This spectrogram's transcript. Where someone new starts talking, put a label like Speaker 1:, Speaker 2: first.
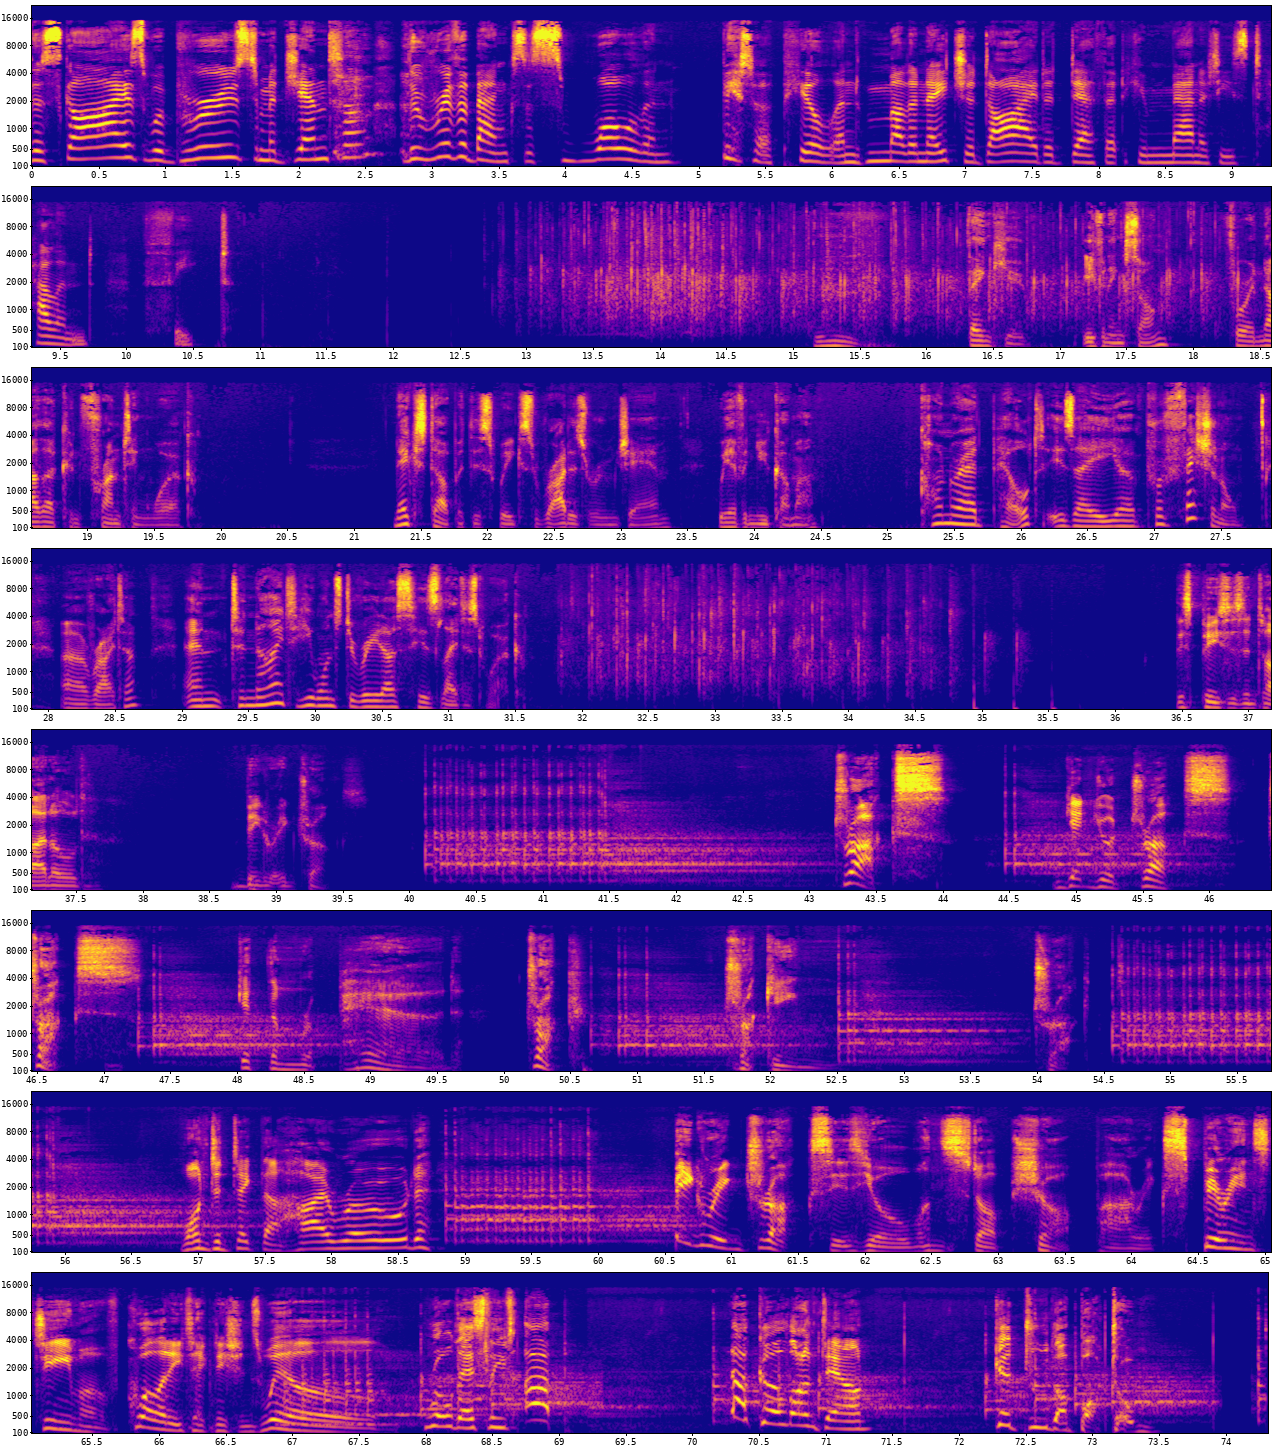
Speaker 1: The skies were bruised magenta, the riverbanks a swollen, bitter pill, and Mother Nature died a death at humanity's taloned feet. Hmm.
Speaker 2: Thank you, Evening Song, for another confronting work. Next up at this week's Writers' Room Jam, we have a newcomer. Conrad Pelt is a uh, professional uh, writer, and tonight he wants to read us his latest work.
Speaker 3: This piece is entitled Big Rig Trucks. Trucks! Get your trucks. Trucks. Get them repaired. Truck. Trucking. Trucked. Want to take the high road? Big Rig Trucks is your one stop shop. Our experienced team of quality technicians will roll their sleeves up, knuckle on down, get to the bottom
